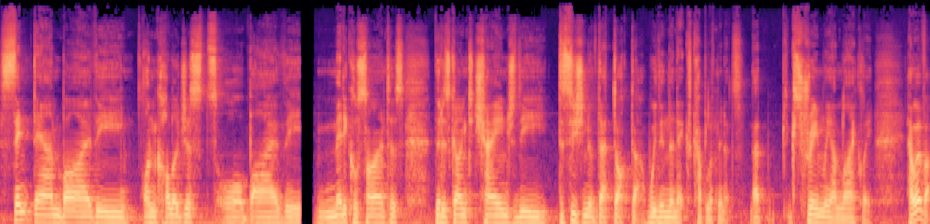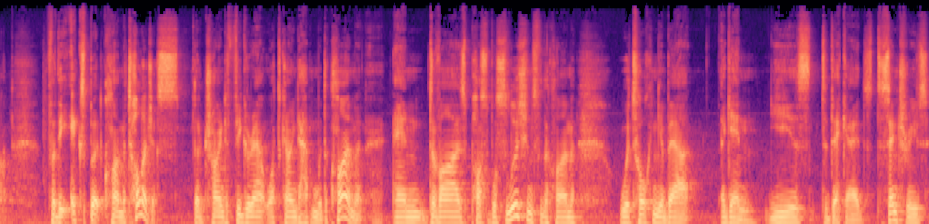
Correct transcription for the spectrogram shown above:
sent down by the oncologists or by the medical scientist that is going to change the decision of that doctor within the next couple of minutes. That's extremely unlikely. However, for the expert climatologists that are trying to figure out what's going to happen with the climate and devise possible solutions for the climate, we're talking about, again, years to decades to centuries,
